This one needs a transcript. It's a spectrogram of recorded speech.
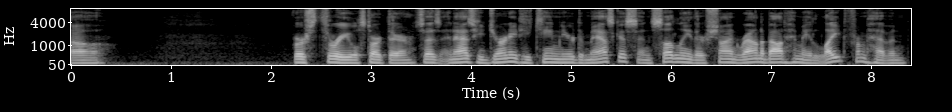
uh, verse 3, we'll start there. It says, And as he journeyed, he came near Damascus, and suddenly there shined round about him a light from heaven.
